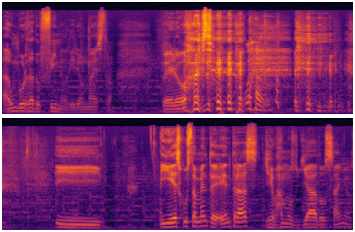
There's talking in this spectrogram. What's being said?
a un bordado fino, diría un maestro. Pero... y, y es justamente, entras, llevamos ya dos años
